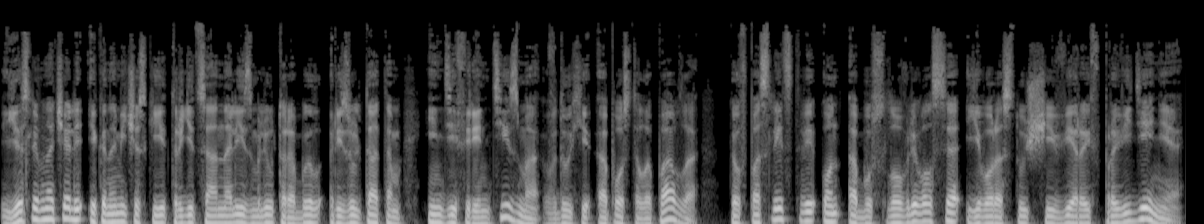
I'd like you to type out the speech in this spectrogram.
Если в начале экономический традиционализм Лютера был результатом индифферентизма в духе апостола Павла, то впоследствии он обусловливался его растущей верой в провидение,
